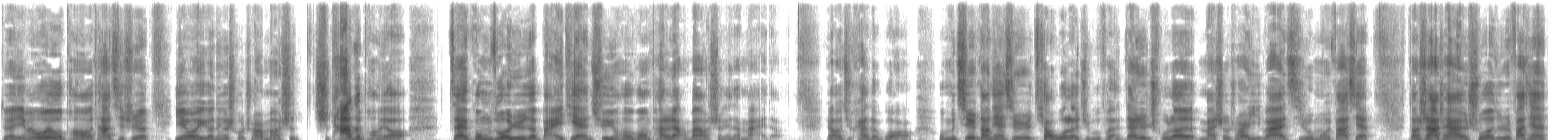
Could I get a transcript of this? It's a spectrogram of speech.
对，因为我有个朋友，他其实也有一个那个手串嘛，是是他的朋友在工作日的白天去雍和宫排了两个半小时给他买的，然后去开的光。我们其实当天其实是跳过了这部分，但是除了买手串以外，其实我们会发现，当时阿柴还说，就是发现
